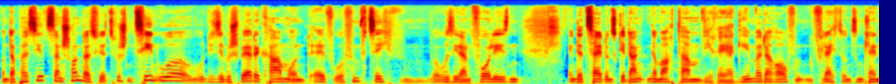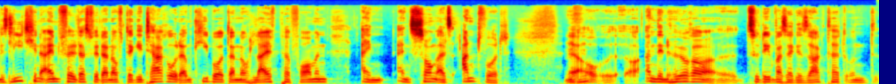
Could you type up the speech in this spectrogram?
Und da passiert es dann schon, dass wir zwischen 10 Uhr, wo diese Beschwerde kam, und 11.50 Uhr, wo sie dann vorlesen, in der Zeit uns Gedanken gemacht haben, wie reagieren wir darauf und vielleicht uns ein kleines Liedchen einfällt, dass wir dann auf der Gitarre oder am Keyboard dann noch live performen, ein, ein Song als Antwort äh, au- an den Hörer äh, zu dem, was er gesagt hat und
